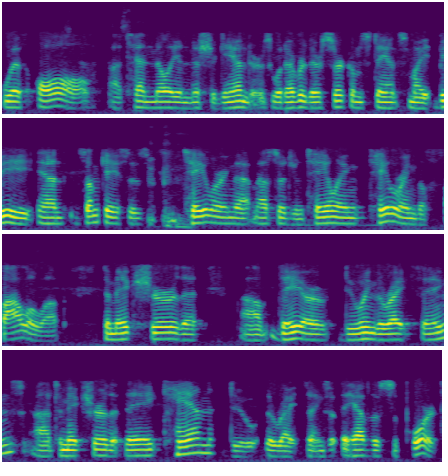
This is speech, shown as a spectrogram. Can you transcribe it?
with all uh, 10 million Michiganders, whatever their circumstance might be, and in some cases, tailoring that message and tailoring tailoring the follow up to make sure that um, they are doing the right things uh, to make sure that they can do the right things, that they have the support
